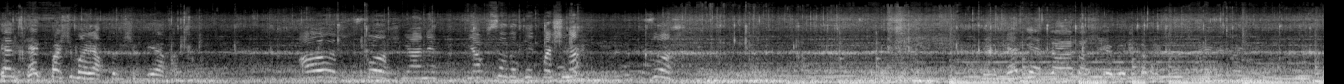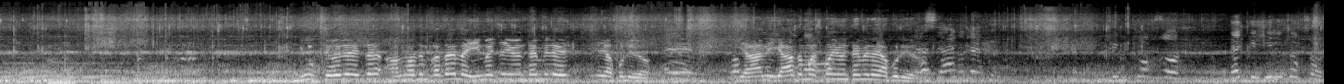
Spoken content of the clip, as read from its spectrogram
Ben tek başıma yaptım şimdiye kadar. Ağır, zor. Yani yapsa da tek başına zor. Ben her yerde ağırlaşıyor böyle Bu köylerde anladığım kadarıyla imece yöntemiyle yapılıyor. Yani yardımlaşma yöntemiyle yapılıyor. Yani 4 kişiyle çok zor.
